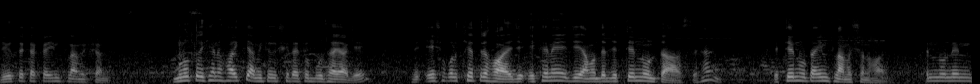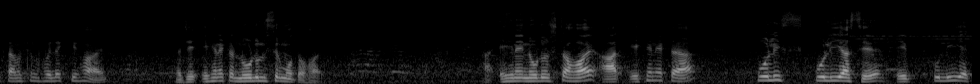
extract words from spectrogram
যেহেতু এটা একটা ইনফ্লামেশন মূলত এখানে হয় কি, আমি একটু সেটা একটু বোঝাই আগে, যে এই সকল ক্ষেত্রে হয় যে এখানে যে আমাদের যে টেন্ডনটা আছে হ্যাঁ এই টেন্ডনটা ইনফ্লামেশন হয়। টেন্ডনের ইনফ্লামেশন হলে কি হয়, যে এখানে একটা নুডলসের মতো হয়। এখানে নুডলসটা হয় আর এখানে একটা পুলিশ পুলি আছে। এই পুলি এক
